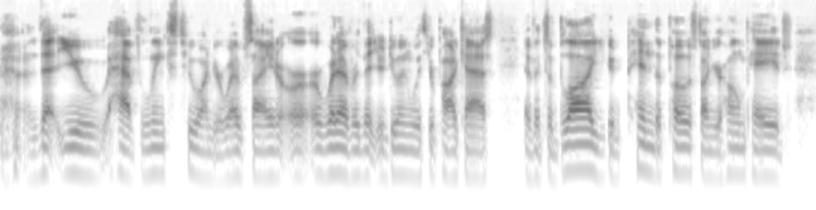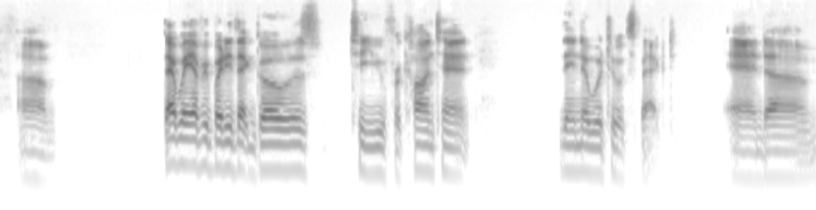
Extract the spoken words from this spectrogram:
that you have links to on your website or, or whatever that you're doing with your podcast. If it's a blog, you can pin the post on your homepage. Um, that way, everybody that goes to you for content, they know what to expect and um,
